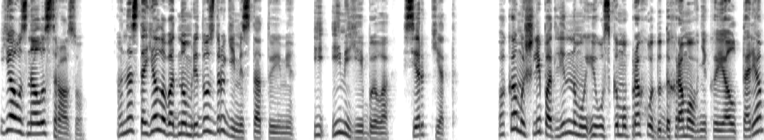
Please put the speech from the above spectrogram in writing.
я узнала сразу. Она стояла в одном ряду с другими статуями, и имя ей было Серкет. Пока мы шли по длинному и узкому проходу до храмовника и алтаря,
